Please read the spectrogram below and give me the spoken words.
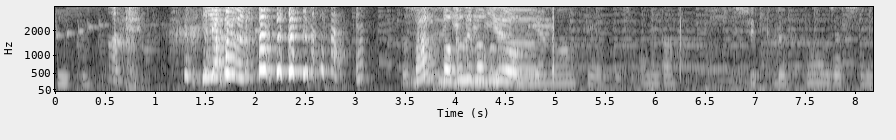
süzdü. ya Bak bubbly bubbly oldu yemek. Tamam teyzeciğim ondan. Sütlü. Ne olacak şimdi?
